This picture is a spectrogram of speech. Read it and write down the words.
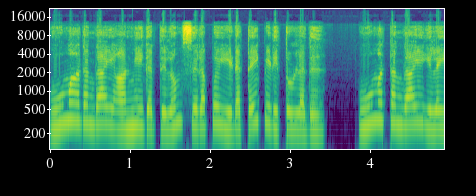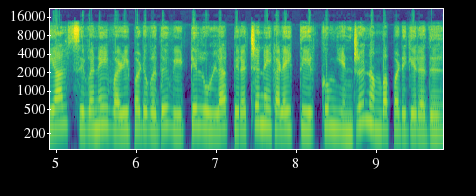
ஊமாதங்காய் ஆன்மீகத்திலும் சிறப்பு இடத்தை பிடித்துள்ளது. ஊமத்தங்காய் இலையால் சிவனை வழிபடுவது வீட்டில் உள்ள பிரச்சனைகளை தீர்க்கும் என்று நம்பப்படுகிறது.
